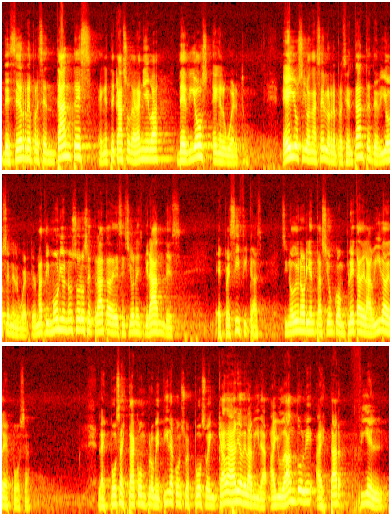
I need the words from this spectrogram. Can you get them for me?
de ser representantes, en este caso de Adán y Eva, de Dios en el huerto. Ellos iban a ser los representantes de Dios en el huerto. El matrimonio no solo se trata de decisiones grandes, específicas, sino de una orientación completa de la vida de la esposa. La esposa está comprometida con su esposo en cada área de la vida, ayudándole a estar fiel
